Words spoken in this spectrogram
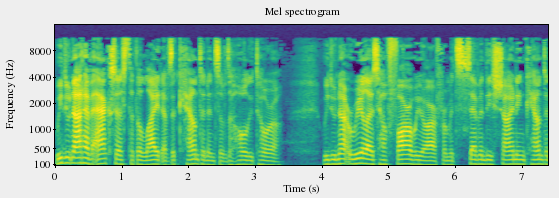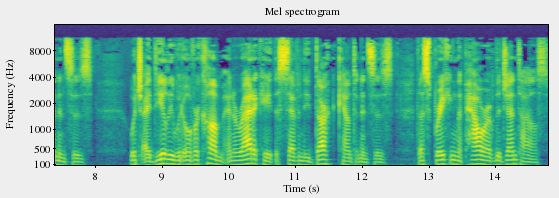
We do not have access to the light of the countenance of the Holy Torah we do not realize how far we are from its seventy shining countenances, which ideally would overcome and eradicate the seventy dark countenances, thus breaking the power of the Gentiles.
